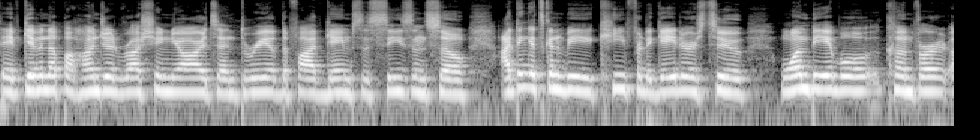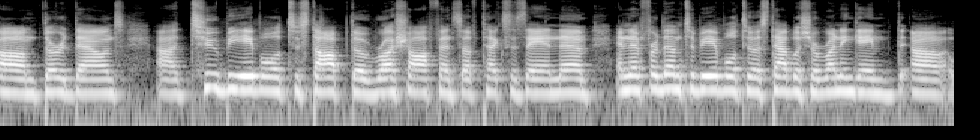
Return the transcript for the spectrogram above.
They've given up 100 rushing yards in three of the five games this season, so I think it's going to be key for the Gators to one be able to convert um, third downs, uh, two be able to stop the rush offense of Texas A&M, and then for them to be able to establish a running game uh,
